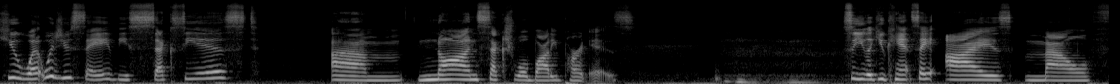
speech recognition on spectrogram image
Hugh, what would you say the sexiest um non-sexual body part is? So you like you can't say eyes, mouth,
